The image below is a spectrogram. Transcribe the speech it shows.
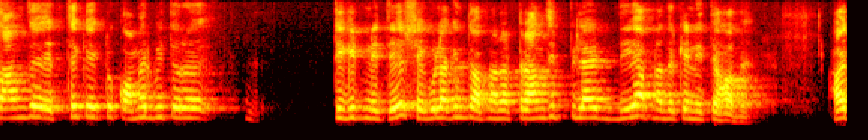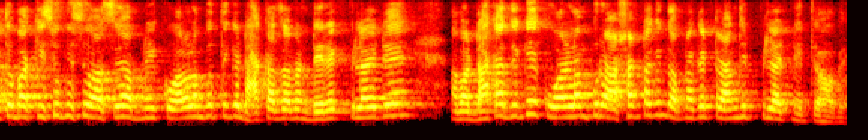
চান যে এর থেকে একটু কমের ভিতরে টিকিট নিতে, সেগুলা কিন্তু আপনারা ট্রানজিট ফ্লাইট দিয়ে আপনাদেরকে নিতে হবে। হয়তো বা কিছু কিছু আছে, আপনি কুয়ালালামপুর থেকে ঢাকা যাবেন ডাইরেক্ট ফ্লাইটে আবার ঢাকা থেকে কুয়ালালামপুর আসারটা কিন্তু আপনাকে ট্রানজিট ফ্লাইট নিতে হবে।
